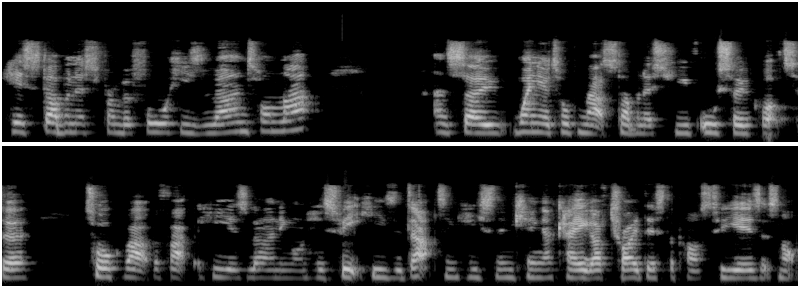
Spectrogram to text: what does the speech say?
his stubbornness from before. He's learned on that, and so when you're talking about stubbornness, you've also got to talk about the fact that he is learning on his feet. He's adapting. He's thinking, okay, I've tried this the past two years. It's not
